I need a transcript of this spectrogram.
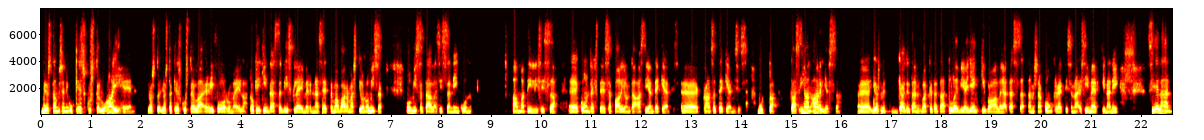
myös tämmöisen niin keskusteluaiheen, josta, josta keskustellaan eri foorumeilla. Tokikin tässä disclaimerina se, että mä varmasti on omissa, omissa tällaisissa niin kuin ammatillisissa konteksteissa paljon tämän asian tekemis, kanssa tekemisissä, mutta taas ihan arjessa jos me käytetään nyt vaikka tätä tulevia jenkkivaaleja tässä tämmöisenä konkreettisena esimerkkinä, niin siellähän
